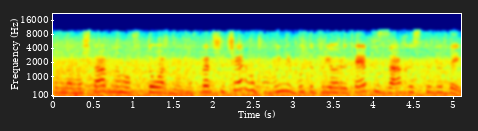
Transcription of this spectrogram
повномасштабного вторгнення. В першу чергу повинні бути пріоритети захисту людей.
